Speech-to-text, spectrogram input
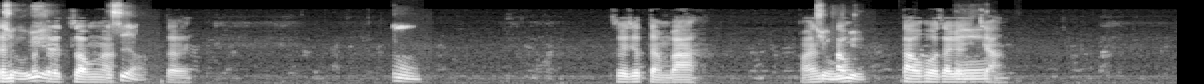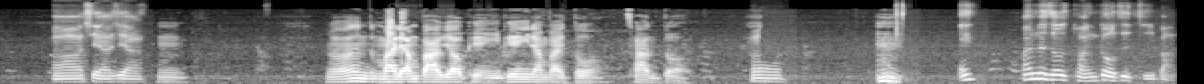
等九月中啊哦，是啊，对，嗯，所以就等吧，反正九月到货再跟你哦。讲，啊，谢啊谢啊，嗯，反正买两把比较便宜，便宜两百多，差很多。嗯，哎，他那时候团购是几把？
